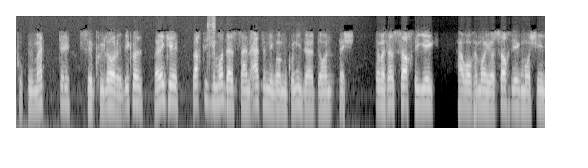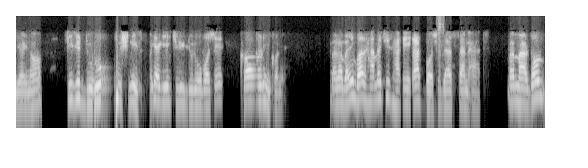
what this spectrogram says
حکومت سکولاره. بیکاز برای اینکه وقتی که ما در صنعت نگاه می‌کنیم در دانش یا مثلا ساخت یک هواپیما یا ساخت یک ماشین یا اینا چیزی دروغ توش نیست. اگه یک چیزی دروغ باشه کار نمی‌کنه. بنابراین باید همه چیز حقیقت باشه در صنعت. و مردم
